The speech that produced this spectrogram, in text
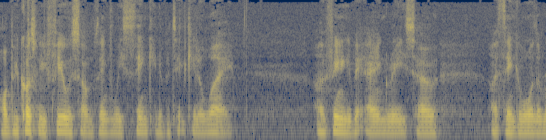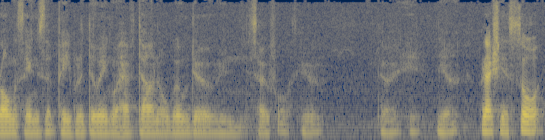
Or because we feel something, we think in a particular way. I'm feeling a bit angry, so I think of all the wrong things that people are doing or have done or will do and so forth. You know. You know. But actually, a thought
